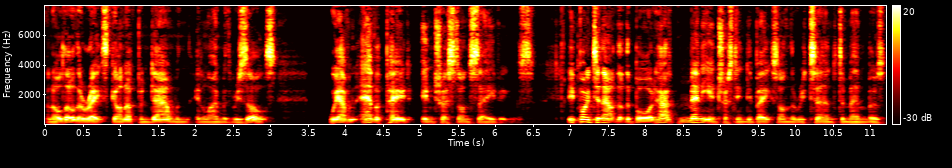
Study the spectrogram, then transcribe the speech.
And although the rate's gone up and down in line with results, we haven't ever paid interest on savings. He pointed out that the board had many interesting debates on the returns to members,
